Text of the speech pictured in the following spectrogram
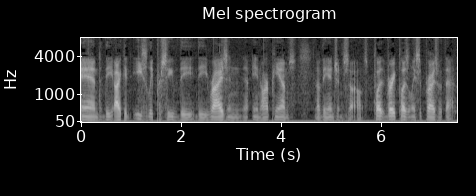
and the I could easily perceive the the rise in in RPMs of the engine. So I was ple very pleasantly surprised with that.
